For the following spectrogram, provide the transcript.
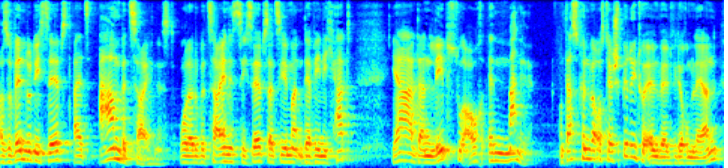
Also wenn du dich selbst als arm bezeichnest oder du bezeichnest dich selbst als jemanden, der wenig hat, ja, dann lebst du auch im Mangel. Und das können wir aus der spirituellen Welt wiederum lernen,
